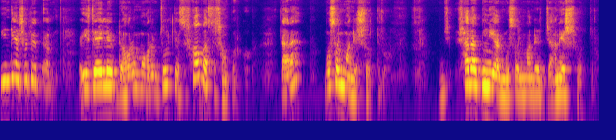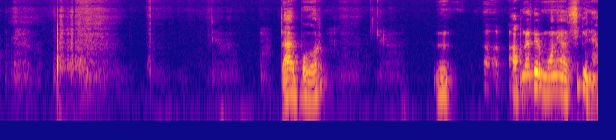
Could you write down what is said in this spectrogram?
ইন্ডিয়ার সাথে ইসরায়েলের ধর্ম, মহরম চলতে সব আছে সম্পর্ক। তারা মুসলমানের শত্রু, সারা দুনিয়ার মুসলমানের জানের শত্রু। তারপর আপনাদের মনে আছে কি না?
